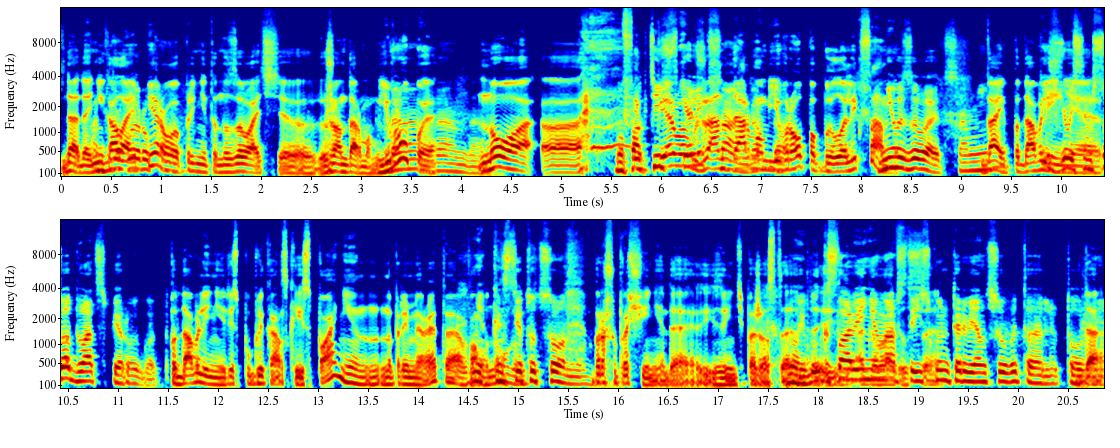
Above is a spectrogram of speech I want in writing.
Да, да. Николая Первого принято называть э, жандармом Европы, да, да, да. но э, ну, фактически первым Александр, жандармом да. Европы был Александр. Не вызывает сомнений. Да, и подавление... 1821 год. Подавление республиканской Испании, например, это во Нет, многом... конституционный. Прошу прощения, да, извините, пожалуйста. Ну, и благословение на австрийскую интервенцию экспедицию в Италию тоже. Да,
